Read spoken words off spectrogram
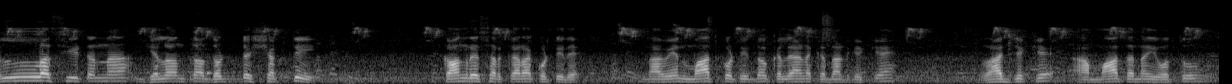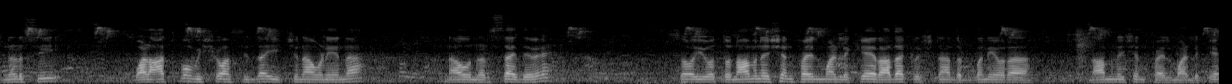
ಎಲ್ಲ ಸೀಟನ್ನು ಗೆಲ್ಲುವಂಥ ದೊಡ್ಡ ಶಕ್ತಿ ಕಾಂಗ್ರೆಸ್ ಸರ್ಕಾರ ಕೊಟ್ಟಿದೆ. ನಾವೇನು ಮಾತು ಕೊಟ್ಟಿದ್ದೋ ಕಲ್ಯಾಣ ಕರ್ನಾಟಕಕ್ಕೆ, ರಾಜ್ಯಕ್ಕೆ ಆ ಮಾತನ್ನು ಇವತ್ತು ನಡೆಸಿ ಭಾಳ ಆತ್ಮವಿಶ್ವಾಸದಿಂದ ಈ ಚುನಾವಣೆಯನ್ನು ನಾವು ನಡೆಸ್ತಾ ಇದ್ದೇವೆ. ಸೊ ಇವತ್ತು ನಾಮಿನೇಷನ್ ಫೈಲ್ ಮಾಡಲಿಕ್ಕೆ ರಾಧಾಕೃಷ್ಣ ದೊಡ್ಡಮನಿಯವರ ನಾಮಿನೇಷನ್ ಫೈಲ್ ಮಾಡಲಿಕ್ಕೆ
